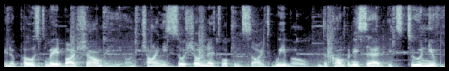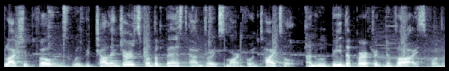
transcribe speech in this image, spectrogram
In a post made by Xiaomi on Chinese social networking site Weibo, the company said its two new flagship phones will be challengers for the best Android smartphone title and will be the perfect device for the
